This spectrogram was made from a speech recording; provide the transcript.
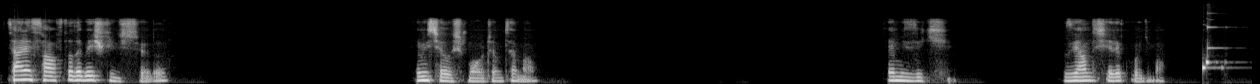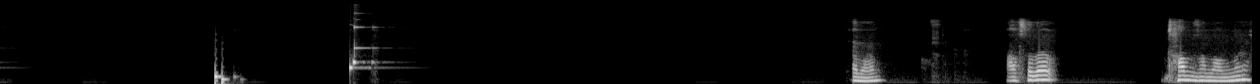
Bir tanesi haftada 5 gün istiyordu. Temiz çalışma hocam tamam. Temizlik. Kız yanlış yere koydum ha. Tamam. Haftada tam zamanlı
